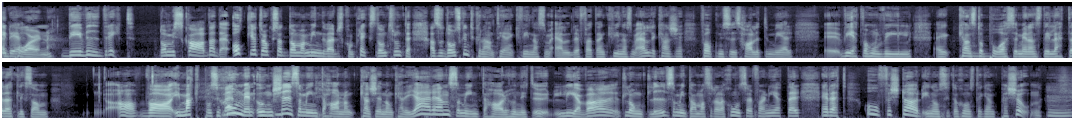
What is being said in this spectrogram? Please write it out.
är det, porn. det är vidrigt. De är skadade och jag tror också att de har mindervärdeskomplex. De tror inte, alltså de skulle inte kunna hantera en kvinna som är äldre för att en kvinna som är äldre kanske förhoppningsvis har lite mer, eh, vet vad hon vill, eh, kan stå på sig medan det är lättare att liksom ja, vara i maktposition Men- med en ung tjej som inte har någon, kanske någon karriär än, som inte har hunnit leva ett långt liv, som inte har massa relationserfarenheter, en rätt oförstörd inom situationstecken person. Mm.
